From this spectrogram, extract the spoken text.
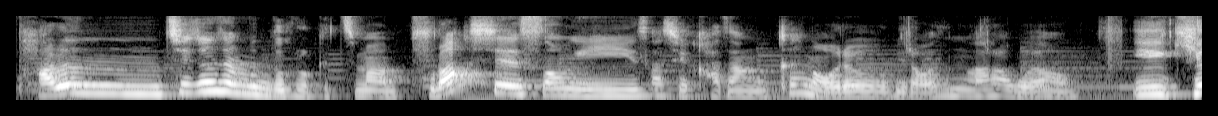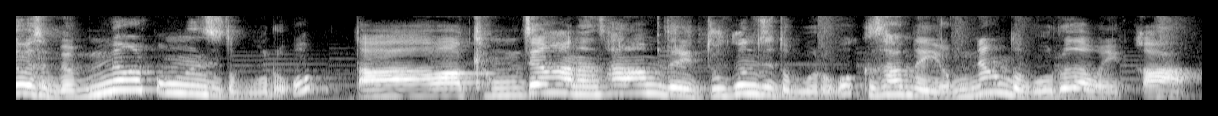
다른 취준생분도 그렇겠지만 불확실성이 사실 가장 큰 어려움이라고 생각을 하고요. 이 기업에서 몇 명을 뽑는지도 모르고 나와 경쟁하는 사람들이 누군지도 모르고 그 사람들의 역량도 모르다 보니까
